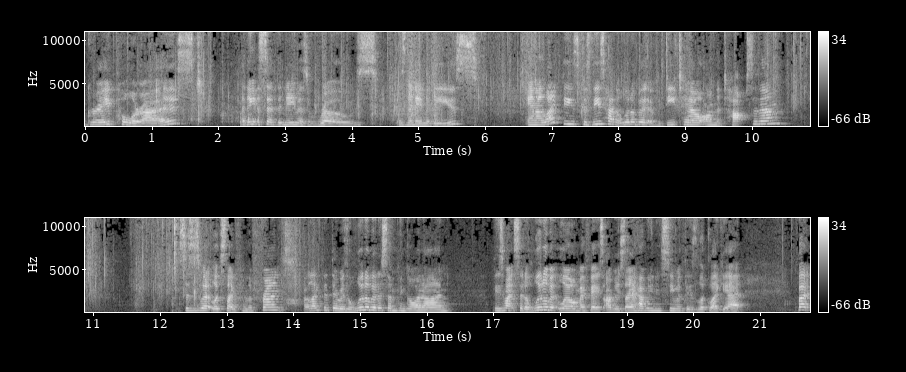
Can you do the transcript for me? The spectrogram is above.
gray polarized. I think it said the name is Rose, is the name of these. And I like these because these had a little bit of detail on the tops of them. This is what it looks like from the front. I like that there was a little bit of something going on. These might sit a little bit low on my face. Obviously, I haven't even seen what these look like yet. But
